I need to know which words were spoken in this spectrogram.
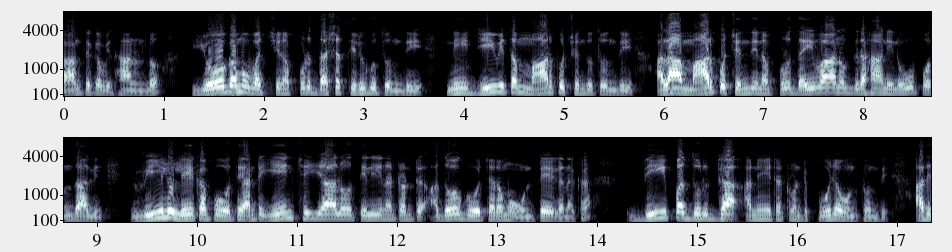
తాంత్రిక విధానంలో యోగము వచ్చినప్పుడు దశ తిరుగుతుంది. నీ జీవితం మార్పు చెందుతుంది. అలా మార్పు చెందినప్పుడు దైవానుగ్రహాన్ని నువ్వు పొందాలి. వీలు లేకపోతే అంటే ఏం చెయ్యాలో తెలియనటువంటి అధోగోచరము ఉంటే గనక దీపదుర్గ అనేటటువంటి పూజ ఉంటుంది. అది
